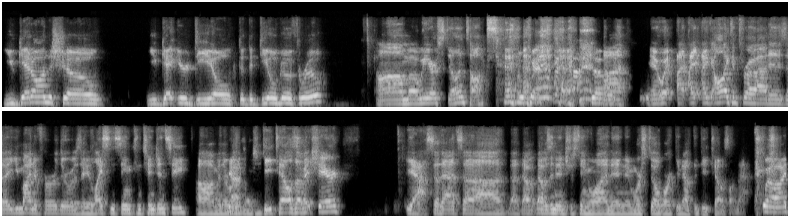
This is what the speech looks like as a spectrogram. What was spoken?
You get on the show, you get your deal. Did the deal go through? Um, uh, we are still in talks. Okay. so. uh, I, I, all I can throw out is uh, you might have heard there was a licensing contingency, um, and there yeah. wasn't much details of it shared yeah so that's uh that, that, was an interesting one and, and we're still working out the details on that. Well i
